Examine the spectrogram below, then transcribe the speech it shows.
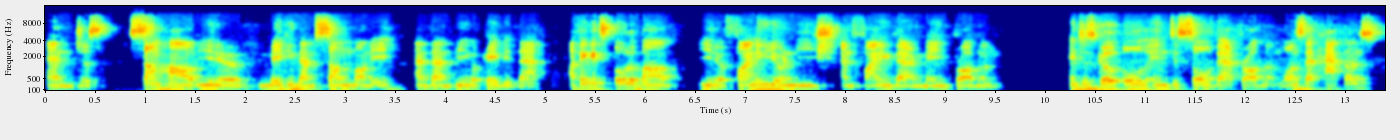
and just somehow you know making them some money and then being okay with that I think it's all about you know finding your niche and finding their main problem and just go all in to solve that problem. Once that happens,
